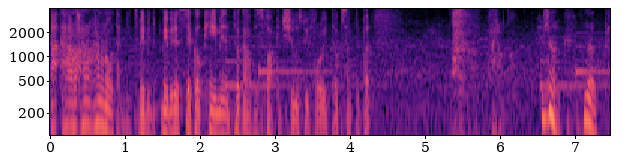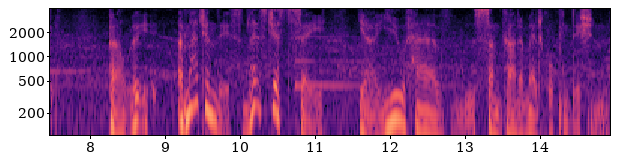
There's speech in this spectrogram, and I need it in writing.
I, I, don't, I, don't, I don't know what that means. Maybe maybe the sicko came in and took off his fucking shoes before he took something, but I don't know. Look, look, pal, imagine this. Let's just say, yeah, you have some kind of medical condition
